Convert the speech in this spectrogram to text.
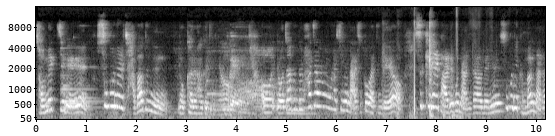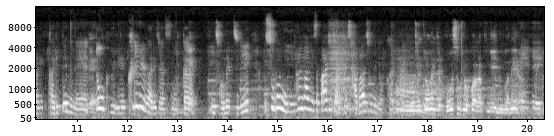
점액질은 수분을 잡아두는 역할을 하거든요. 네. 어, 여자분들 화장하시면 아실 것 같은데요. 스킨을 바르고 난 다음에는 수분이 금방 날아가기 때문에 네. 또 그 위에 크림을 바르지 않습니까? 네. 이 점액질이 수분이 혈관에서 빠지지 않게 잡아주는 역할을 음, 일종의 이제 보습 효과 같은 게 있는 거네요. 네, 네.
